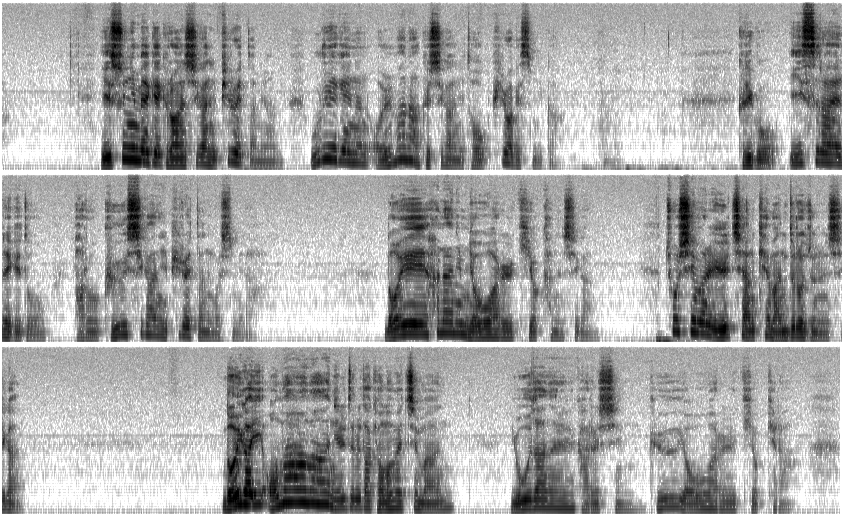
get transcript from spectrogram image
예수님에게 그러한 시간이 필요했다면 우리에게는 얼마나 그 시간이 더욱 필요하겠습니까? 그리고 이스라엘에게도 바로 그 시간이 필요했다는 것입니다. 너의 하나님 여호와를 기억하는 시간, 초심을 잃지 않게 만들어주는 시간, 너희가 이 어마어마한 일들을 다 경험했지만 요단을 가르신 그 여호와를 기억해라.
